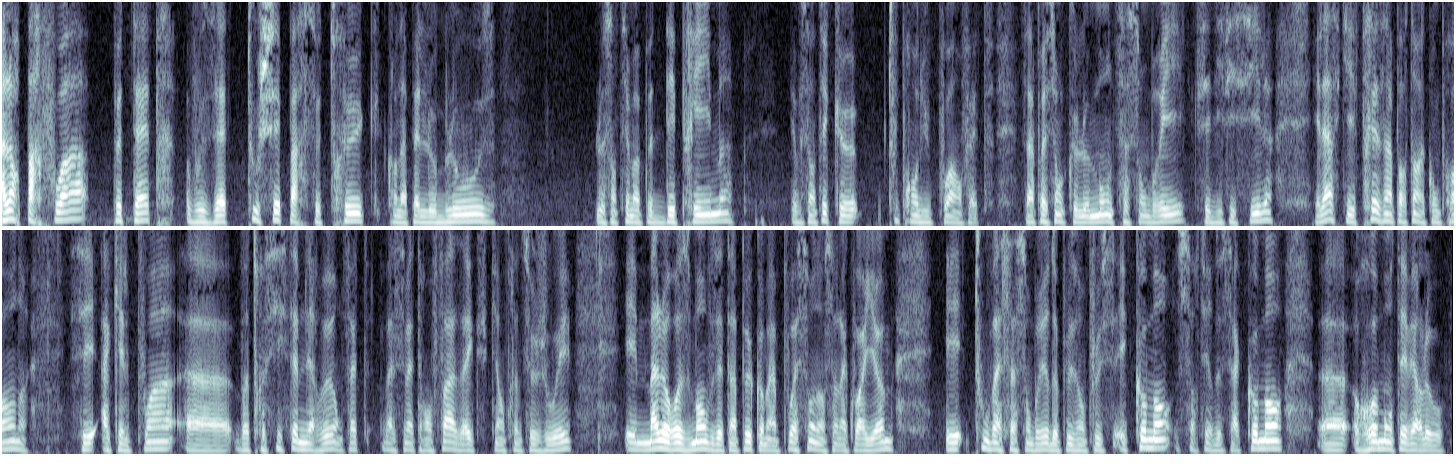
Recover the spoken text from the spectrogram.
Alors parfois, peut-être vous êtes touché par ce truc qu'on appelle le blues, le sentiment un peu de déprime, et vous sentez que tout prend du poids en fait. Vous avez l'impression que le monde s'assombrit, que c'est difficile. Et là, ce qui est très important à comprendre, c'est à quel point euh, votre système nerveux va se mettre en phase avec ce qui est en train de se jouer. Et malheureusement, vous êtes un peu comme un poisson dans son aquarium et tout va s'assombrir de plus en plus. Et comment sortir de ça? Comment euh, remonter vers le haut?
